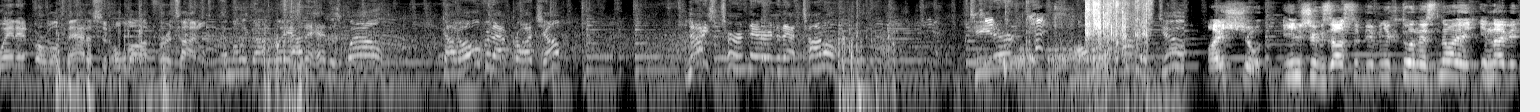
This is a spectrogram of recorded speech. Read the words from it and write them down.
Win it, or will Madison hold on for a title? Emily got way out ahead as well. Got over that broad jump. Nice turn there into that tunnel. Teeter. А що, інших засобів ніхто не знає і навіть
